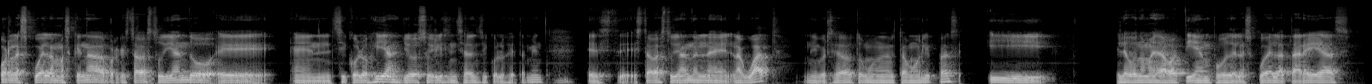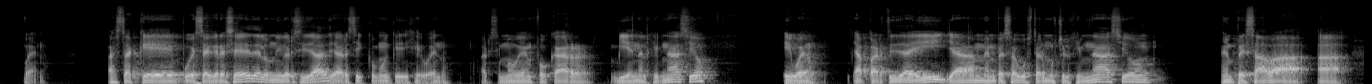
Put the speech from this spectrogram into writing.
por la escuela más que nada, porque estaba estudiando eh, en psicología. Yo soy licenciado en psicología también. Este, estaba estudiando en la, en la UAT, Universidad Autónoma de Tamaulipas, y, luego no me daba tiempo de la escuela, tareas. Bueno, hasta que pues egresé de la universidad y ahora sí como que dije, bueno, ahora sí me voy a enfocar bien al gimnasio. Y bueno, a partir de ahí ya me empezó a gustar mucho el gimnasio. Empezaba a a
